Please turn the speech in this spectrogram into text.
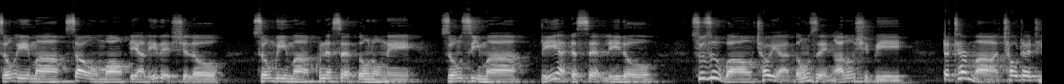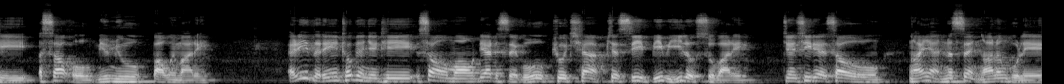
ဇုံ A မှာစောက်အုံပေါင်း148လုံးဇုံ B မှာ83လုံးနဲ့ဇုံ C မှာ414လုံး စုစုပေါင်း635လုံးရှိပြီးတစ်ထပ်မှာ6တက်ထိအဆောက်အုံမျိုးမျိုးပါဝင်ပါတယ်။အဲ့ဒီသတင်းထုတ်ပြန်ခြင်းထိအဆောက်အုံပေါင်း130ကိုဖြိုချဖျက်ဆီးပြီးပြီလို့ဆိုပါတယ်။ကြန့်ရှိတဲ့အဆောက်အုံ925လုံးကိုလည်း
